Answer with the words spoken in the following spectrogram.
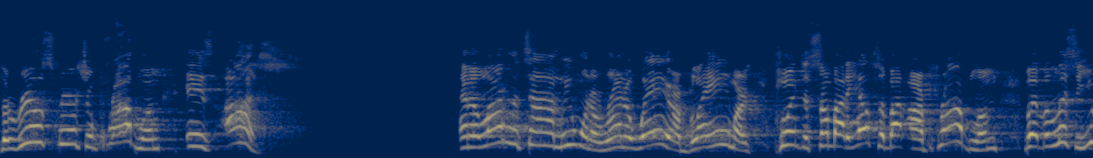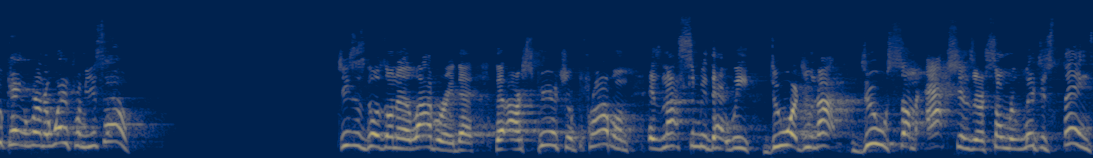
The real spiritual problem is us. And a lot of the time we want to run away or blame or point to somebody else about our problem. But, but listen, you can't run away from yourself. Jesus goes on to elaborate that, that our spiritual problem is not simply that we do or do not do some actions or some religious things.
